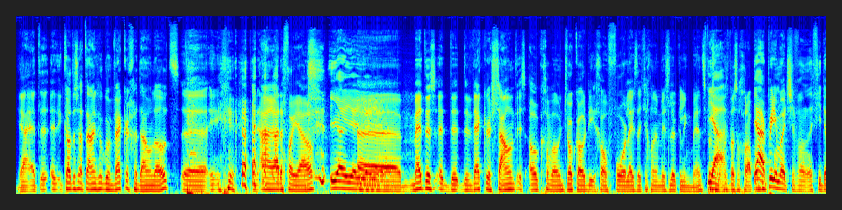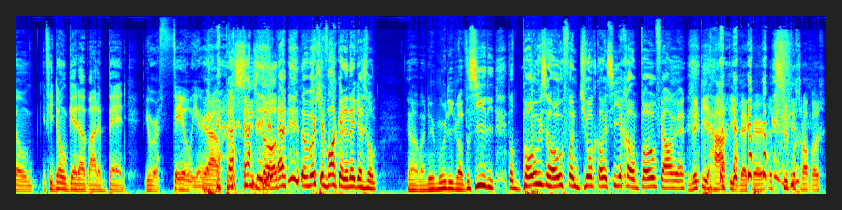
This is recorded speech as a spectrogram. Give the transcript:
Ja, het, het- ik had dus uiteindelijk ook een wekker gedownload. eh, in, in aanraden van jou. Ja, ja, ja. ja. Eh, met dus eh, de, de wekker sound is ook gewoon Jocko die gewoon voorleest dat je gewoon een mislukkeling bent. Was, Ja. het was wel grappig. Ja, pretty much van, if you, don't, if you don't get up out of bed, you're a failure. Ja, precies dat. Dan word je wakker en dan denk je van... Ja, maar nu moet ik wel. Dan zie je die, dat boze hoofd van Jocko zie je gewoon boven hangen. Nicky haat die wekker. Het is super grappig.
